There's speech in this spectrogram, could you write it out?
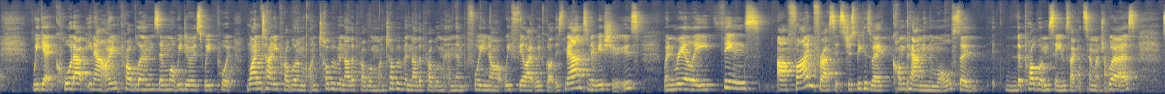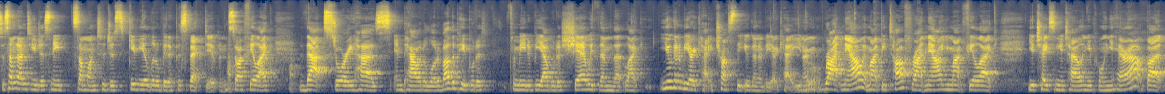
We get caught up in our own problems, and what we do is we put one tiny problem on top of another problem, on top of another problem, and then before you know it, we feel like we've got this mountain of issues when really things are fine for us. It's just because we're compounding them all, so the problem seems like it's so much worse. So sometimes you just need someone to just give you a little bit of perspective, and so I feel like that story has empowered a lot of other people to for me to be able to share with them that like you're going to be okay. Trust that you're going to be okay. You know, right now it might be tough. Right now you might feel like you're chasing your tail and you're pulling your hair out, but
